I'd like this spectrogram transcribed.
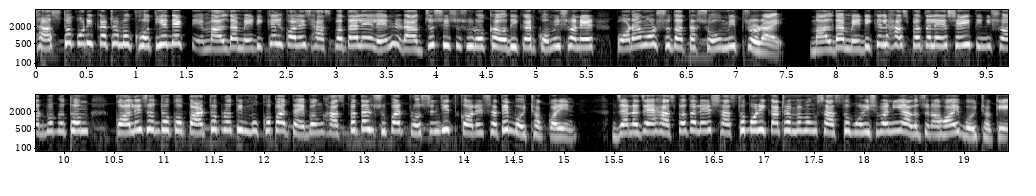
স্বাস্থ্য পরিকাঠামো খতিয়ে দেখতে মালদা মেডিকেল কলেজ হাসপাতালে এলেন রাজ্য শিশু সুরক্ষা অধিকার কমিশনের পরামর্শদাতা সৌমিত্র রায়। মালদা মেডিকেল হাসপাতালে এসেই তিনি সর্বপ্রথম কলেজ অধ্যক্ষ পার্থপ্রতিম মুখোপাধ্যায় এবং হাসপাতাল সুপার প্রসেনজিৎ করের সাথে বৈঠক করেন। জানা যায় হাসপাতালের স্বাস্থ্য পরিকাঠামো এবং স্বাস্থ্য পরিষেবা নিয়ে আলোচনা হয় বৈঠকে।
